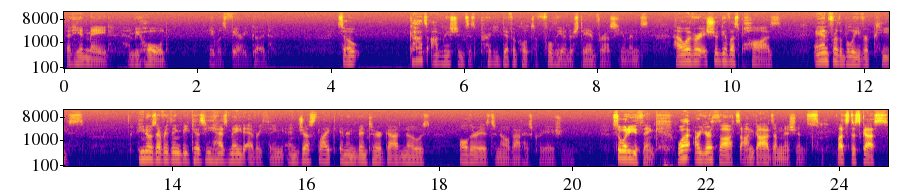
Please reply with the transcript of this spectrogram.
that he had made, and behold, it was very good. So, God's omniscience is pretty difficult to fully understand for us humans. However, it should give us pause, and for the believer, peace. He knows everything because he has made everything, and just like an inventor, God knows all there is to know about his creation. So, what do you think? What are your thoughts on God's omniscience? Let's discuss.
